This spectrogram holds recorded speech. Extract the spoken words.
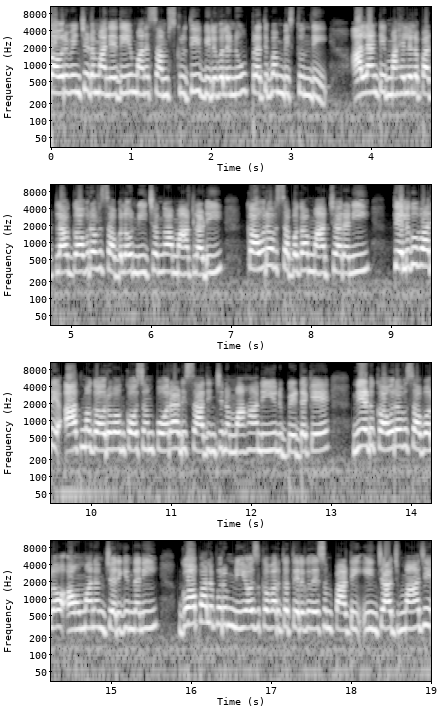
గౌరవించడం అనేది మన సంస్కృతి విలువలను ప్రతిబింబిస్తుంది. అలాంటి మహిళల పట్ల గౌరవ సభలో నీచంగా మాట్లాడి కౌరవ సభగా మార్చారని తెలుగువారి ఆత్మగౌరవం కోసం పోరాడి సాధించిన మహానీయుని బిడ్డకే నేడు కౌరవ సభలో అవమానం జరిగిందని గోపాలపురం నియోజకవర్గ తెలుగుదేశం పార్టీ ఇన్ఛార్జ్ మాజీ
